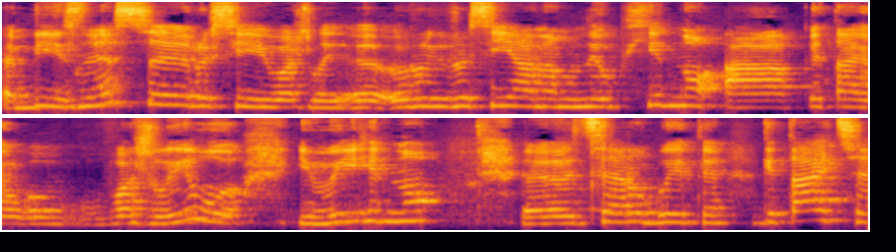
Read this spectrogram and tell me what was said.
е, бізнес е, Росії важливий росіянам необхідно, а Китаю важливо і вигідно це робити. Китай це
